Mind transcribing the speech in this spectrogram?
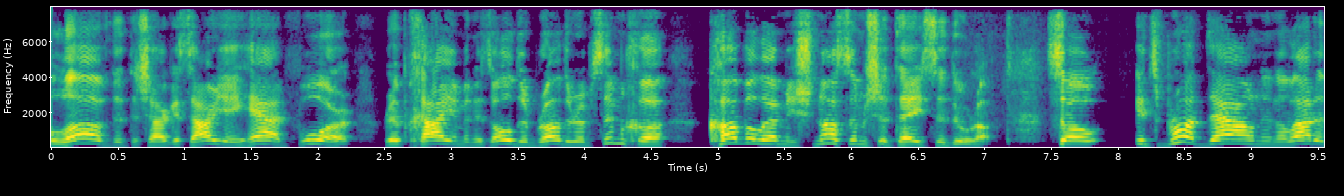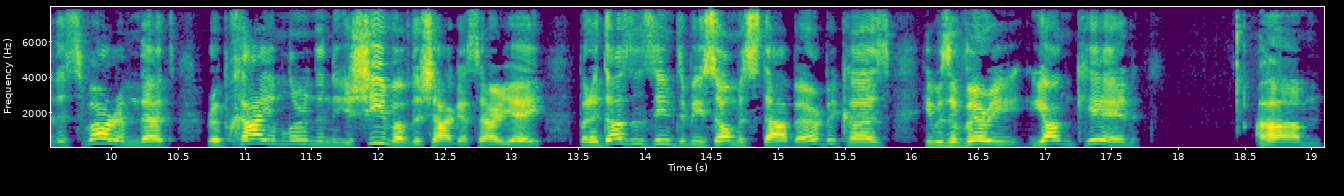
love that the Shagasarye had for Reb Chaim and his older brother Reb Simcha, so it's brought down in a lot of the Svarim that Reb Chaim learned in the yeshiva of the Shagasarye, but it doesn't seem to be so mistaber because he was a very young kid um,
